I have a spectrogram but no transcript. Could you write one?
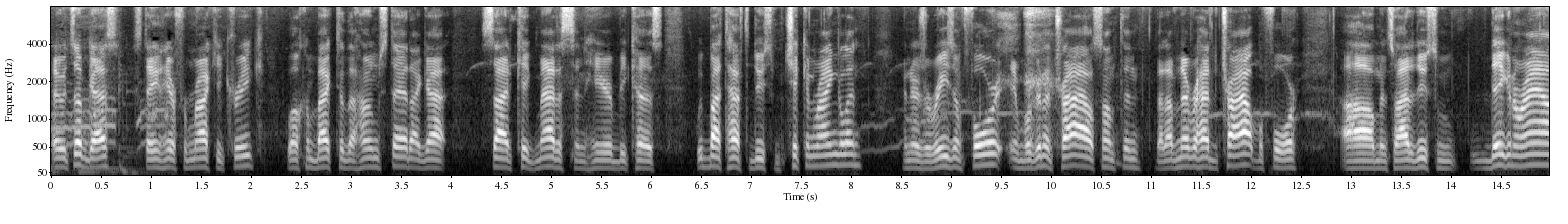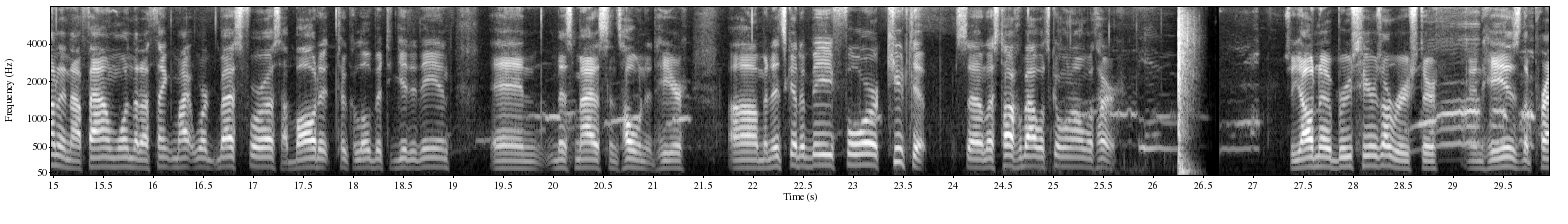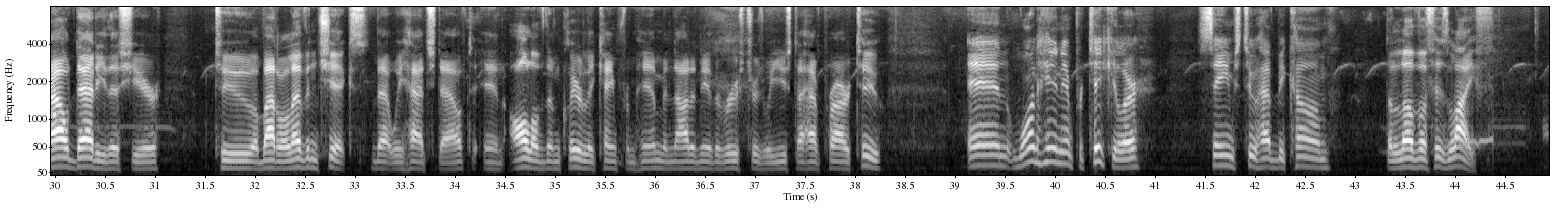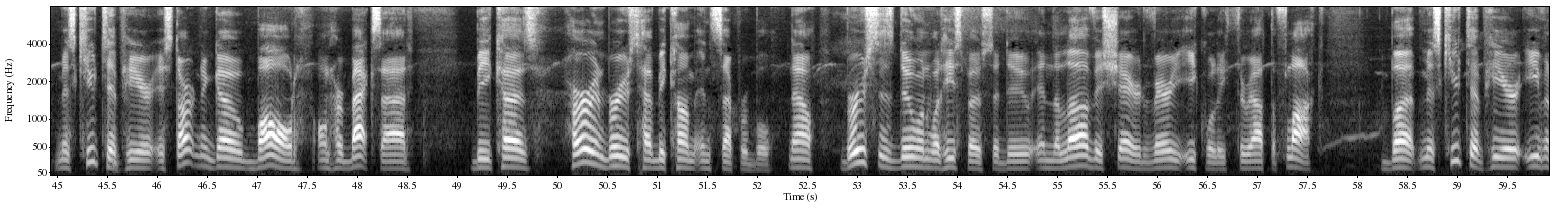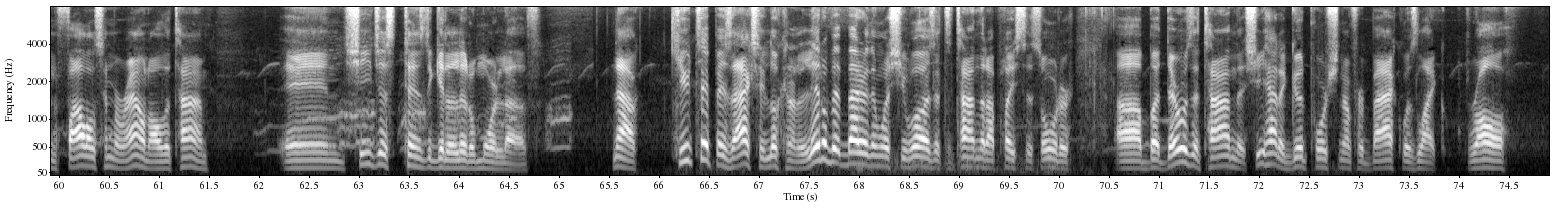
Hey, what's up guys? Staying here from Rocky Creek. Welcome back to the homestead. I got Sidekick Madison here because we're about to have to do some chicken wrangling and there's a reason for it and we're gonna try out something that I've never had to try out before. Um, and so I had to do some digging around and I found one that I think might work best for us. I bought it, took a little bit to get it in and Miss Madison's holding it here. Um, and it's gonna be for Q-Tip. So let's talk about what's going on with her. So y'all know Bruce here is our rooster, and he is the proud daddy this year to about 11 chicks that we hatched out, and all of them clearly came from him and not any of the roosters we used to have prior to. And one hen in particular seems to have become the love of his life. Miss Q-Tip here is starting to go bald on her backside because her and Bruce have become inseparable. Now, Bruce is doing what he's supposed to do, and the love is shared very equally throughout the flock. But Miss Q-Tip here even follows him around all the time, and she just tends to get a little more love. Now, Q-Tip is actually looking a little bit better than what she was at the time that I placed this order, uh, but there was a time that she had a good portion of her back was like raw.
